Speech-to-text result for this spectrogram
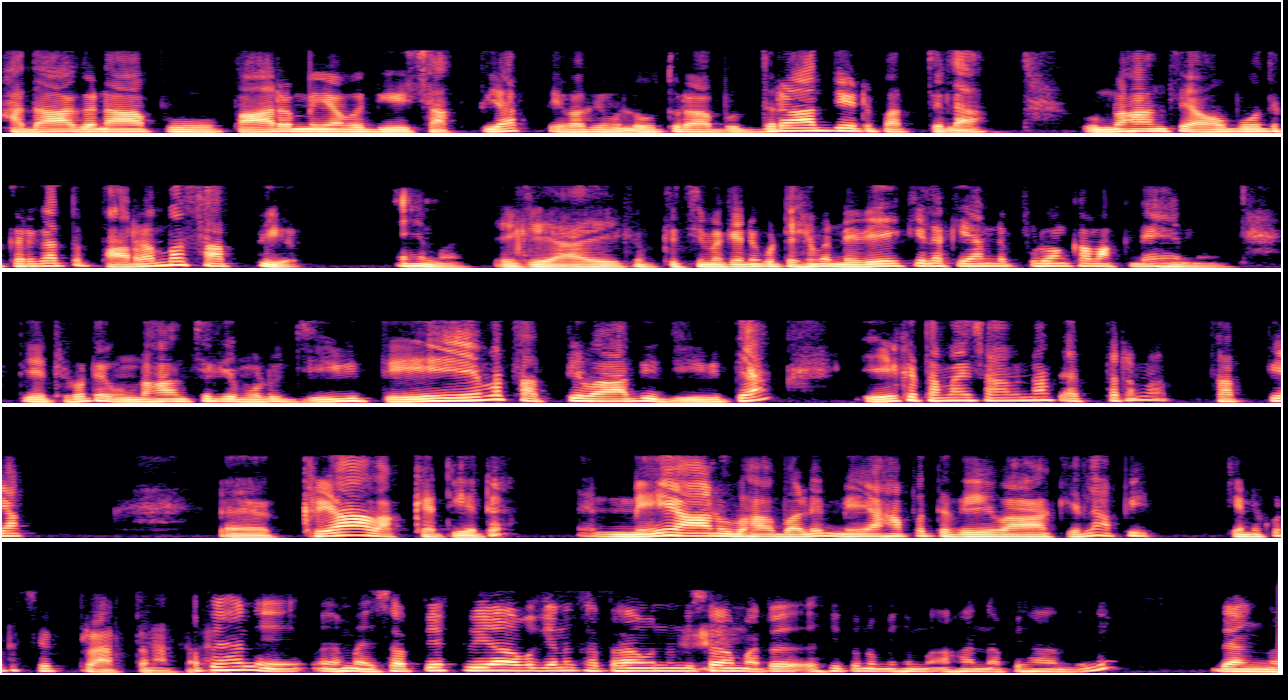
හදාගෙන ආපු පාරමී අවදී ශක්තියත් ඒ වගේම ලෞතර බුද්ධ රාජ්‍යයටපත් වෙලා උන්වහන්සේ අවබෝධ කරගත්ත පරම සත්‍ය එහෙමයි. ඒක ආයේ කිසිම කෙනෙකුට එහෙම නෙවෙයි කියලා කියන්න පුළුවන් කමක් නැහැ. එතකොට උන්වහන්සේගේ මුළු ජීවිතේම සත්‍යවාදී ජීවිතයක්. ඒක තමයි ශාවනත් ඇත්තටම සත්‍යයක් ක්‍රියාවක් හැටියට මේ ආනුභාව බලෙන් මේ යහපත වේවා කියලා අපි කෙනෙකුට සෙත් ප්‍රාර්ථනා අපි කරනවා. අහන්නේ එහෙමයි සත්‍යක්‍රියාව ගැන කතා වෙන නිසා මට හිතුණා මෙහෙම අහන්න අපි හාන්දනේ. දැන්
